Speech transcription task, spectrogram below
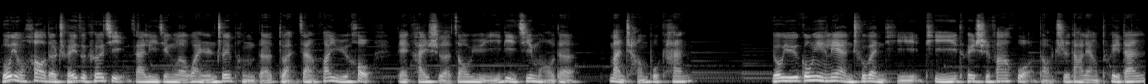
罗永浩的锤子科技在历经了万人追捧的短暂欢愉后，便开始了遭遇一地鸡毛的漫长不堪。由于供应链出问题，T 一推迟发货，导致大量退单。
